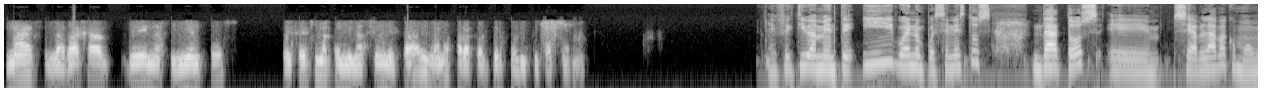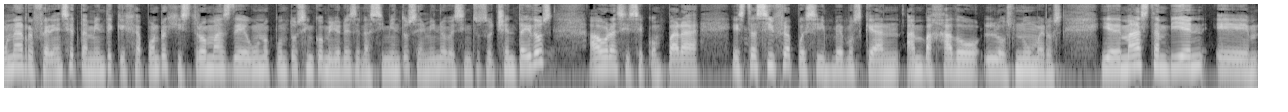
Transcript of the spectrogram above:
más la baja de nacimientos, pues es una combinación letal bueno, para cualquier política pública. Efectivamente. Y bueno, pues en estos datos eh, se hablaba como una referencia también de que Japón registró más de 1.5 millones de nacimientos en 1982. Ahora, si se compara esta cifra, pues sí, vemos que han, han bajado los números. Y además también eh,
